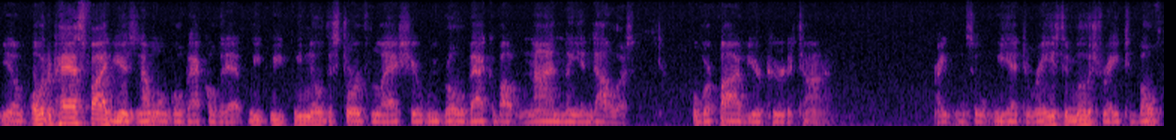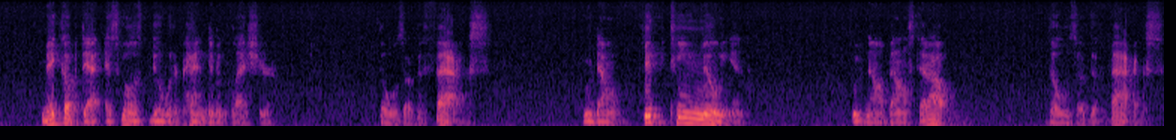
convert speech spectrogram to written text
you know, over the past five years, and I won't go back over that, we, we, we know the story from last year. We rolled back about $9 million over a five year period of time, right? And so we had to raise the millage rate to both make up that as well as deal with a pandemic last year. Those are the facts. We're down 15 million. We've now balanced that out. Those are the facts.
